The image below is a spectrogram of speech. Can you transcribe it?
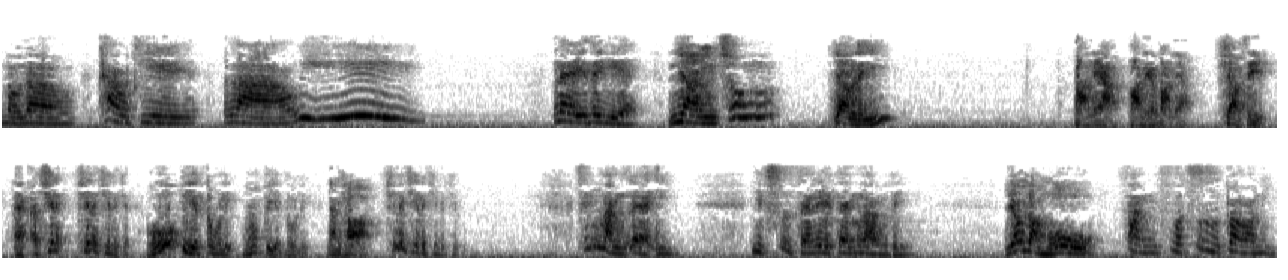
喏喏，靠近老爷，来人爷，娘冲要离，罢了罢了罢了，小子，哎，起来起来起来起来，无别多礼无别多礼，杨桥，起来起来起来起来，请问来意，你此在来等老的，有什么吩咐指教呢？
